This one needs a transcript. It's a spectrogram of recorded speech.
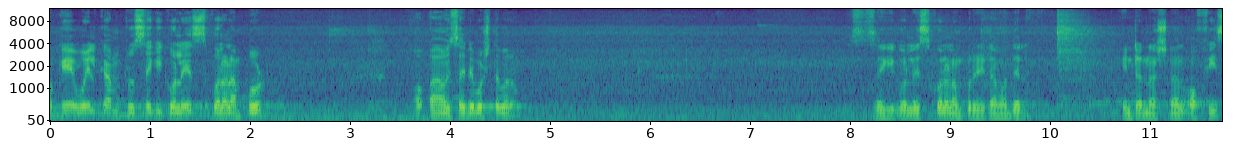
okay welcome to Segi college Kuala Lumpur ওই সাইডে বসতে পারো। সেগি কলেজ কোলালামপুর এটা আমাদের ইন্টারন্যাশনাল অফিস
